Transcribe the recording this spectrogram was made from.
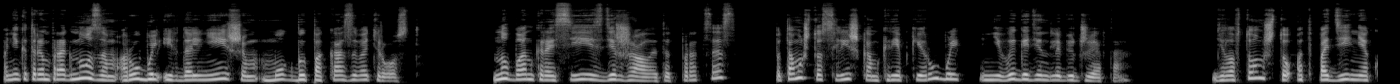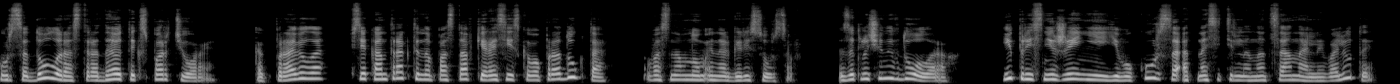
По некоторым прогнозам, рубль и в дальнейшем мог бы показывать рост. Но Банк России сдержал этот процесс, потому что слишком крепкий рубль невыгоден для бюджета. Дело в том, что от падения курса доллара страдают экспортеры. Как правило, все контракты на поставки российского продукта, в основном энергоресурсов, заключены в долларах, и при снижении его курса относительно национальной валюты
